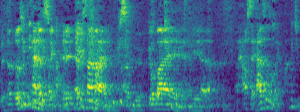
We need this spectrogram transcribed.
but th- those are the kind of like every time I, I go by a, a house that has those, I'm like, why would you?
